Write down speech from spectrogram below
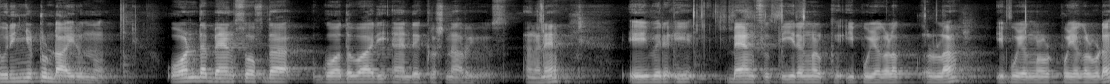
തുനിഞ്ഞിട്ടുണ്ടായിരുന്നു on the banks of the Godavari and Krishna rivers അങ്ങനെ ഇവർ ഈ ബാങ്ക്സ് തീരങ്ങൾക്ക് ഈ പുഴകളുള്ള ഈ പുഴങ്ങൾ പുഴകളുടെ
